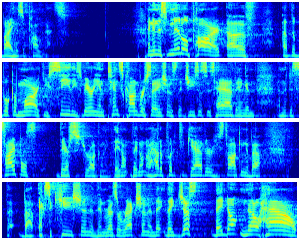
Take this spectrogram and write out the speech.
by his opponents. And in this middle part of, of the book of Mark, you see these very intense conversations that Jesus is having, and, and the disciples they're struggling. They don't, they don't know how to put it together. He's talking about, about execution and then resurrection, and they, they just they don't know how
